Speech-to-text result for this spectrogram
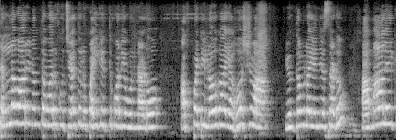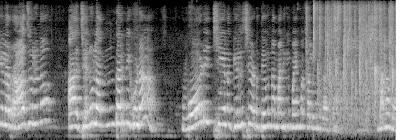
తెల్లవారినంత వరకు చేతులు పైకెత్తుకొని ఉన్నాడో అప్పటిలోగా యహోశివ యుద్ధంలో ఏం చేశాడు? ఆ మాలేకిల రాజులను ఆ జనులందరినీ కూడా ఓడించి ఈయన గెలిచాడు. దేవుని మనకి మహిమ కలుగును కాక మనము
